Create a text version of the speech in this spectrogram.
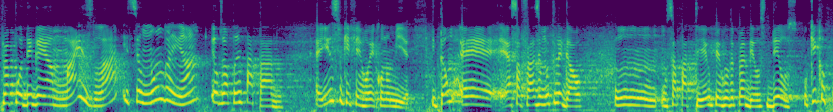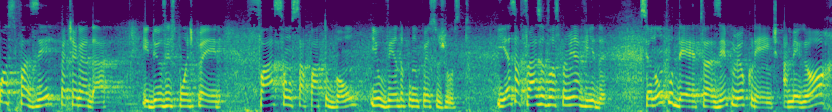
para poder ganhar mais lá e se eu não ganhar, eu já estou empatado. É isso que ferrou a economia. Então, é, essa frase é muito legal um, um sapateiro pergunta para Deus: Deus, o que, que eu posso fazer para te agradar? E Deus responde para ele: Faça um sapato bom e o venda por um preço justo. E essa frase eu trouxe para minha vida. Se eu não puder trazer para o meu cliente a melhor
